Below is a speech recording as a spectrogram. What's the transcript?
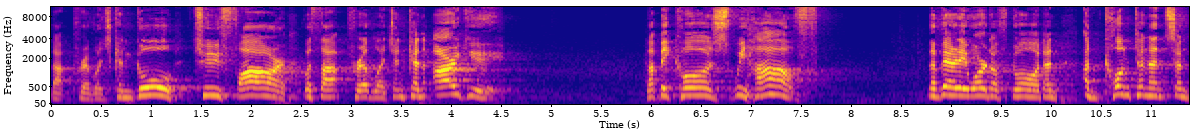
that privilege, can go too far with that privilege, and can argue that because we have the very word of God, and, and continents and,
